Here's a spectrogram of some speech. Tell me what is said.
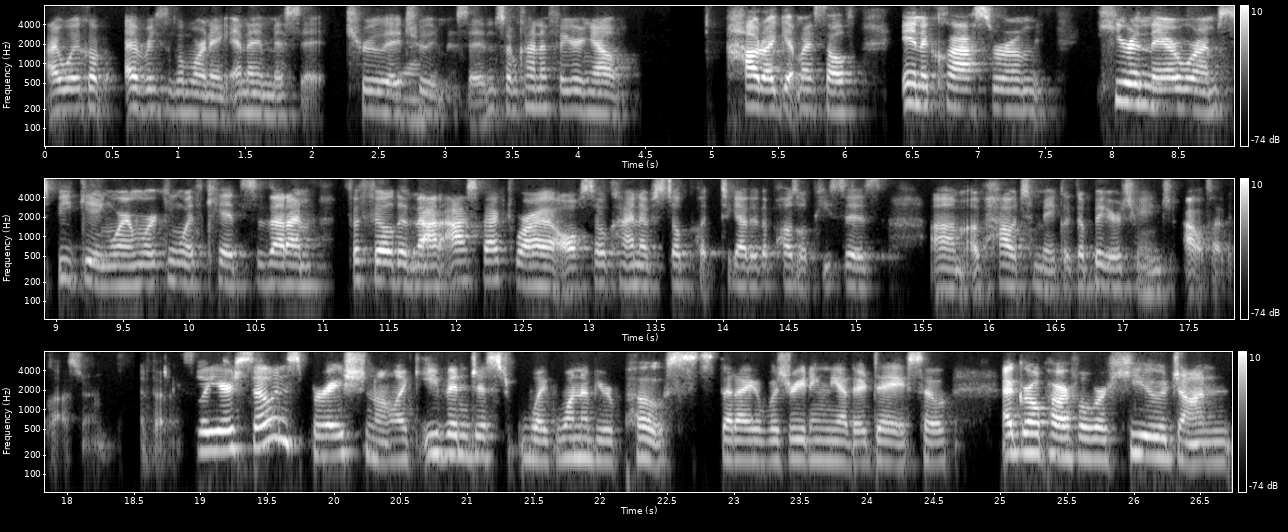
I wake up every single morning and I miss it. Truly, I truly miss it. And so I'm kind of figuring out how do I get myself in a classroom here and there where I'm speaking, where I'm working with kids so that I'm fulfilled in that aspect, where I also kind of still put together the puzzle pieces um, of how to make like a bigger change outside the classroom, if that makes sense. Well, you're so inspirational. Like even just like one of your posts that I was reading the other day. So at Girl Powerful, we're huge on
